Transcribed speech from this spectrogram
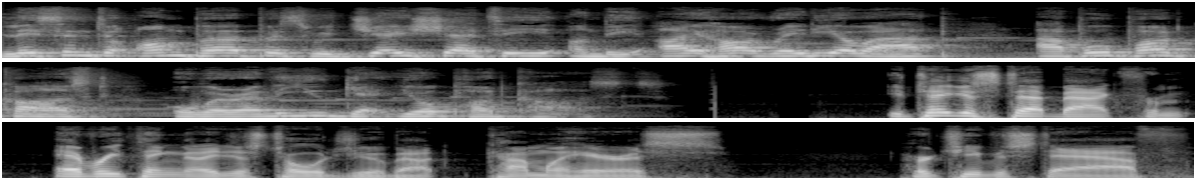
Listen to On Purpose with Jay Shetty on the iHeartRadio app, Apple Podcast, or wherever you get your podcasts. You take a step back from everything that I just told you about Kamala Harris, her chief of staff,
